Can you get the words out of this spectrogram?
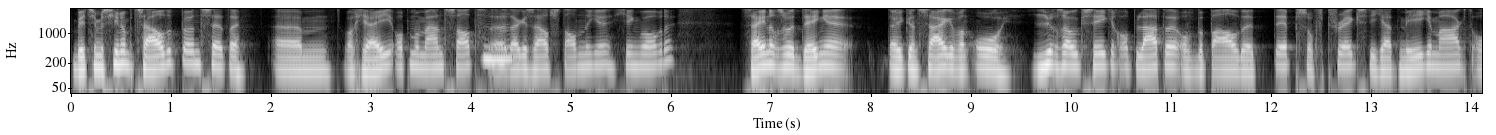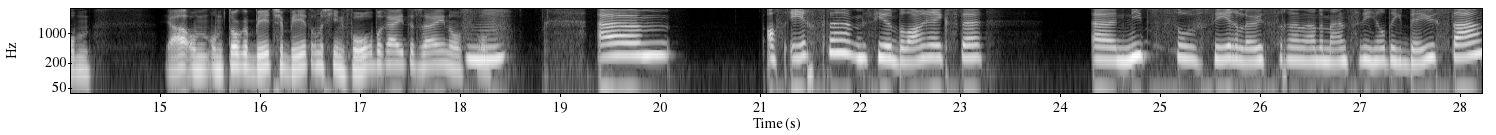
beetje misschien op hetzelfde punt zitten. Um, waar jij op het moment zat mm dat je zelfstandige ging worden. Zijn er zo dingen dat je kunt zeggen van, oh, hier zou ik zeker op letten, of bepaalde tips of tricks die je hebt meegemaakt om, ja, om, om toch een beetje beter misschien voorbereid te zijn? Of, mm of... Um, als eerste, misschien het belangrijkste, uh, niet zozeer luisteren naar de mensen die heel dicht bij u staan.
